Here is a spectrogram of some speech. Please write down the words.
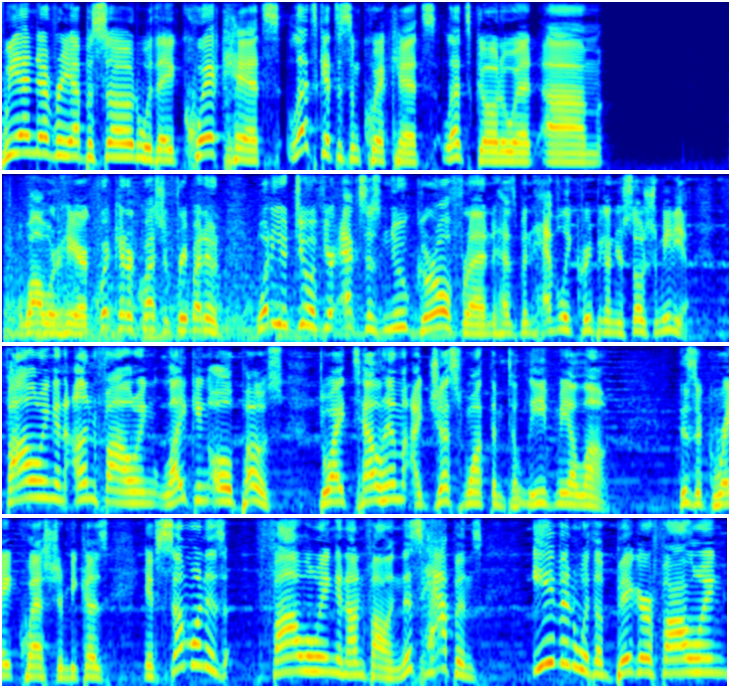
We end every episode with a quick hits. Let's get to some quick hits. Let's go to it. Um, while we're here, quick hitter question Freid By Noon. What do you do if your ex's new girlfriend has been heavily creeping on your social media? Following and unfollowing, liking old posts. Do I tell him I just want them to leave me alone? This is a great question because if someone is following and unfollowing, this happens even with a bigger following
